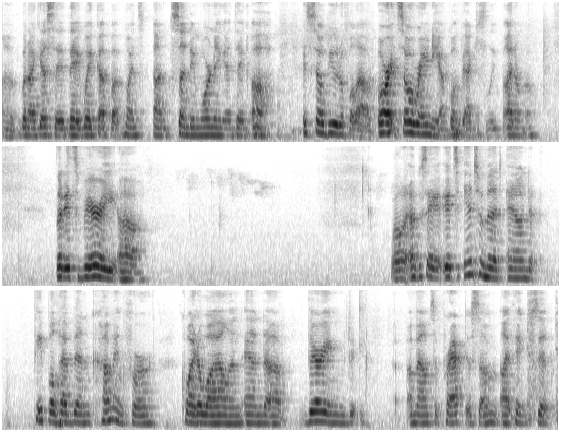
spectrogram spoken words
Uh, but I guess they, they wake up on, Sunday morning and think, oh, it's so beautiful out, or it's so rainy, I'm going back to sleep. I don't know. But it's very, uh, well, I to say, it's intimate, and people have been coming for quite a while and, and uh, varying amounts of practice. Some, I think, sit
